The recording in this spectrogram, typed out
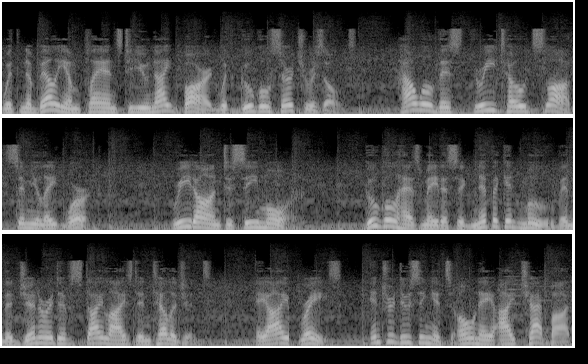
With Nobelium plans to unite Bard with Google search results, how will this three-toed sloth simulate work? Read on to see more. Google has made a significant move in the generative stylized intelligence AI race, introducing its own AI chatbot,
